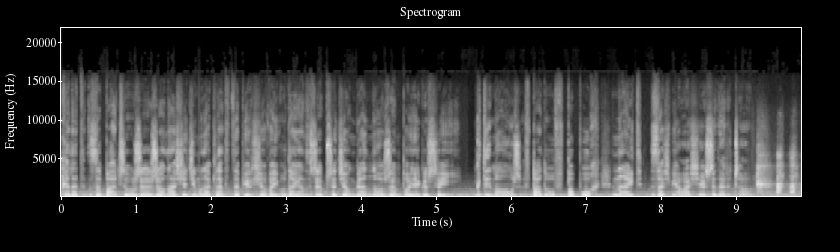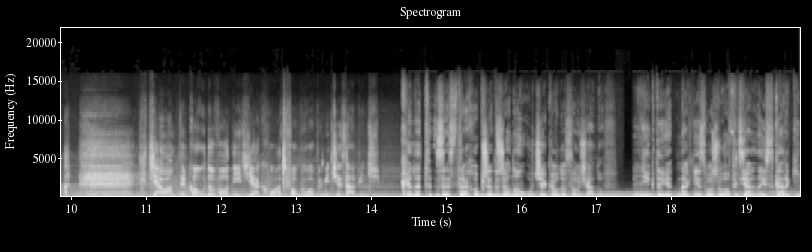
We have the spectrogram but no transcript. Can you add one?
Kellet zobaczył, że żona siedzi mu na klatce piersiowej, udając, że przeciąga nożem po jego szyi. Gdy mąż wpadł w popłoch, Knight zaśmiała się szyderczo. Chciałam tylko udowodnić, jak łatwo byłoby mi cię zabić. Kellet ze strachu przed żoną uciekał do sąsiadów. Nigdy jednak nie złożył oficjalnej skargi,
